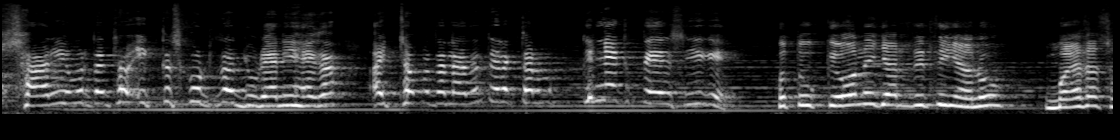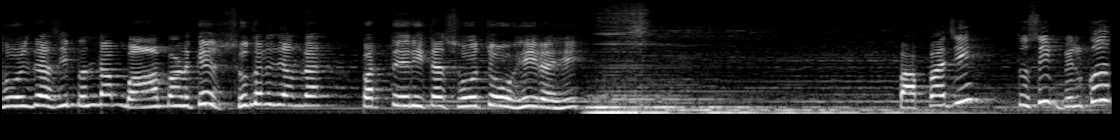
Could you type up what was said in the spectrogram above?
ਉਹ ਸਾਰੀ ਉਮਰ ਤਾਂ ਇੱਥੋਂ ਇੱਕ ਸਕੂਟਰ ਤਾਂ ਜੁੜਿਆ ਨਹੀਂ ਹੈਗਾ। ਇੱਥੋਂ ਪਤਾ ਲੱਗਦਾ ਤੇਰੇ ਕਰਮ ਕਿੰਨੇ ਕੁ ਤੇਜ਼ ਸੀਗੇ। ਉਹ ਤੂੰ ਕਿਉਂ ਨਹੀਂ ਜਰਦੀ ਧੀਆਂ ਨੂੰ ਮੈਂ ਤਾਂ ਸੋਚਦਾ ਸੀ ਬੰਦਾ ਮਾਂ ਬਣ ਕੇ ਸੁਧਰ ਜਾਂਦਾ ਪਰ ਤੇਰੀ ਤਾਂ ਸੋਚ ਉਹੀ ਰਹੀ। ਪਾਪਾ ਜੀ ਤੁਸੀਂ ਬਿਲਕੁਲ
